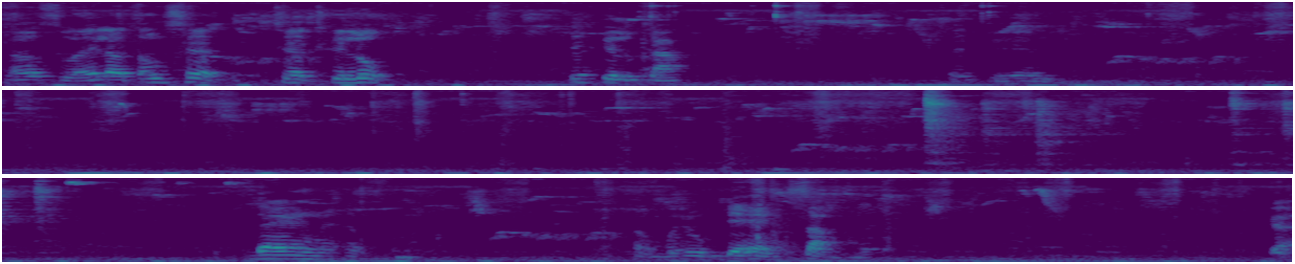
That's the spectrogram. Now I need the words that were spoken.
เราสวยเราต้องเชิด เชิดขึ้นลูก เชิดขึ้นลูกตาเชิดขึ้นแดงนะครับต้องมาดูแดงสับเลยกะ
